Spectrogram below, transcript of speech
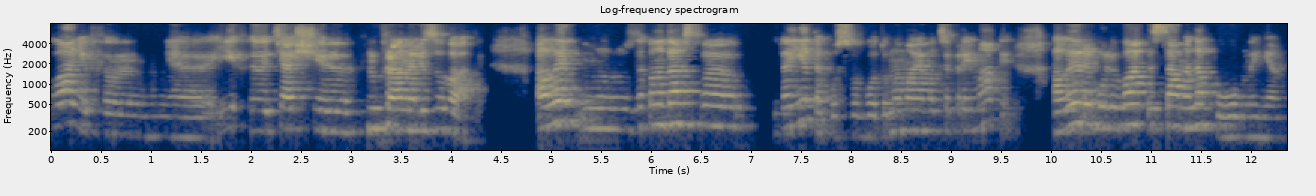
планів, е, їх е, тяжче проаналізувати. Але законодавство дає таку свободу, ми маємо це приймати, але регулювати саме наповнення,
